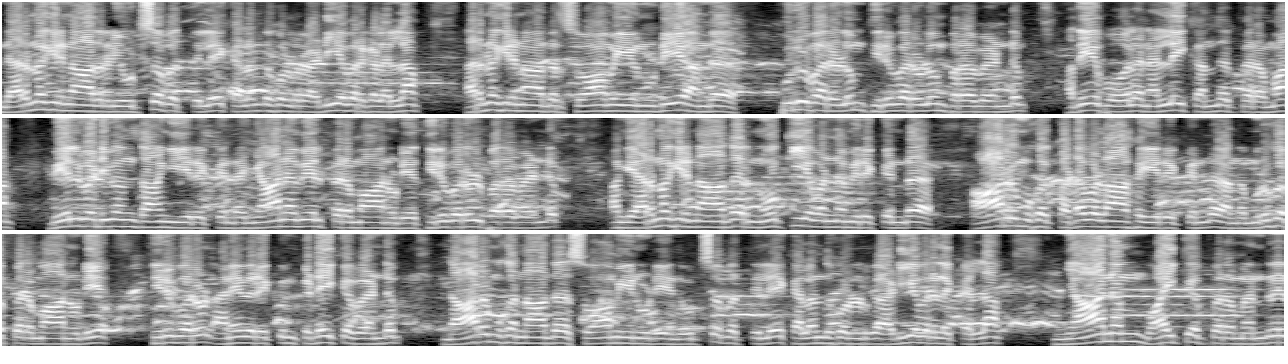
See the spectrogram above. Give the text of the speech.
இந்த அருணகிரிநாதருடைய உற்சவத்திலே கலந்து கொள்கிற அடியவர்கள் எல்லாம் அருணகிரிநாதர் சுவாமியினுடைய அந்த குருவருளும் திருவருளும் பெற வேண்டும். அதே போல நெல்லை கந்த பெருமான் வேல் வடிவம் தாங்கி இருக்கின்ற ஞானவேல் பெருமானுடைய திருவருள் பெற வேண்டும். அங்கே அருணகிரிநாதர் நோக்கிய வண்ணம் இருக்கின்ற ஆறுமுக கடவுளாக இருக்கின்ற அந்த முருகப்பெருமானுடைய திருவருள் அனைவருக்கும் கிடைக்க வேண்டும். இந்த ஆறுமுகநாத சுவாமியினுடைய இந்த உற்சவத்திலே கலந்து கொள்கிற அடியவர்களுக்கெல்லாம் ஞானம் வாய்க்கப்பெறும் என்று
